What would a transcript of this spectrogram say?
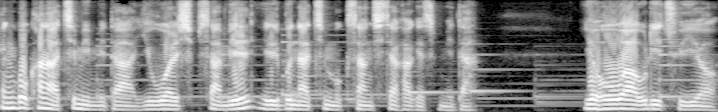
행복한 아침입니다. 6월 13일 1분 아침 묵상 시작하겠습니다. 여호와 우리 주여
